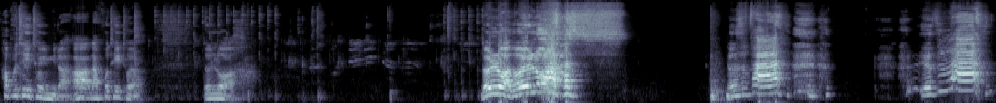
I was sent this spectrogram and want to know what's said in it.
하프테이토입니다. 아, 나 포테이토야. 너 일로 와. 너 일로 와, 너 일로 와! 씨! 연습한! 연습한!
